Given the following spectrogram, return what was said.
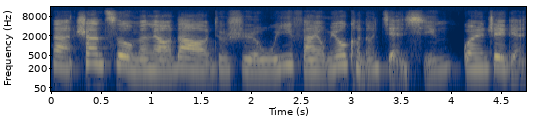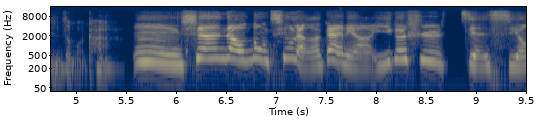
那上次我们聊到就是吴亦凡有没有可能减刑，关于这一点你怎么看？嗯，先要弄清两个概念啊，一个是减刑。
